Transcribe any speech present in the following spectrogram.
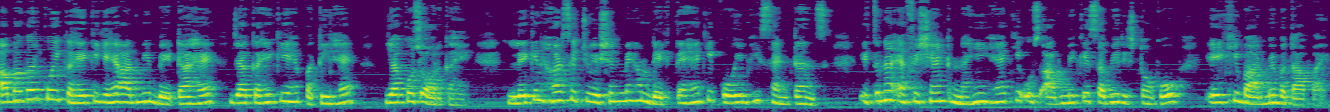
अब अगर कोई कहे कि यह आदमी बेटा है, या कहे कि यह पति है, या कुछ और कहे। लेकिन हर सिचुएशन में हम देखते हैं कि कोई भी सेंटेंस इतना एफिशिएंट नहीं है कि उस आदमी के सभी रिश्तों को एक ही बार में बता पाए।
